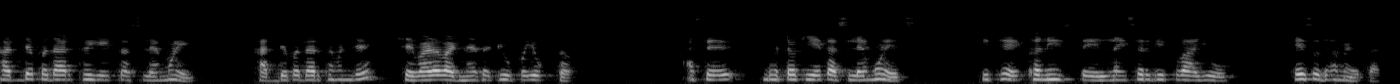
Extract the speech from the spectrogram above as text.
खाद्यपदार्थ येत असल्यामुळे खाद्यपदार्थ म्हणजे शेवाळं वाढण्यासाठी उपयुक्त असे घटक येत असल्यामुळेच इथे खनिज तेल नैसर्गिक वायू हे सुद्धा मिळतात.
